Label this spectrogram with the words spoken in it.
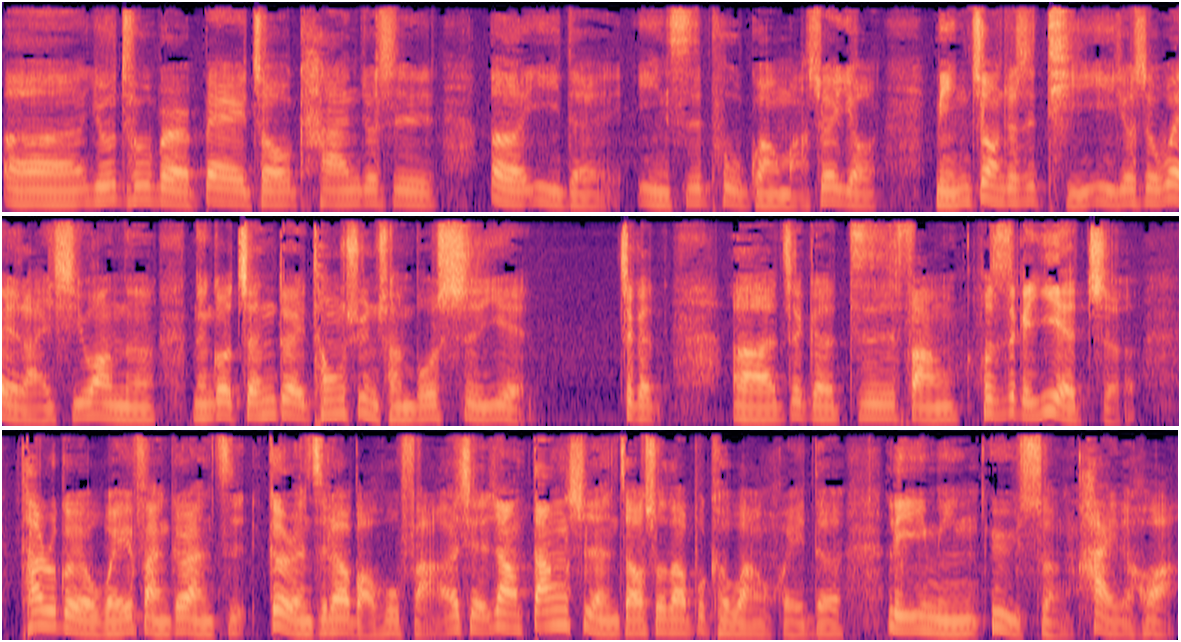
呃 YouTuber 被周刊就是恶意的隐私曝光嘛，所以有。民众就是提议，就是未来希望呢，能够针对通讯传播事业这个呃这个资方或者这个业者，他如果有违反个人资个人资料保护法，而且让当事人遭受到不可挽回的利益名誉损害的话，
